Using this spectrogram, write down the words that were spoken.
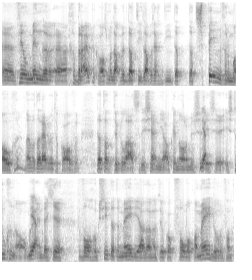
Uh, veel minder uh, gebruikelijk was, maar dat we dat die, laten we zeggen, die, dat, dat spinvermogen, want daar hebben we het ook over, dat dat natuurlijk de laatste decennia ook enorm is, is, is toegenomen. Ja. En dat je vervolgens ook ziet dat de media daar natuurlijk ook volop aan meedoen. Want,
